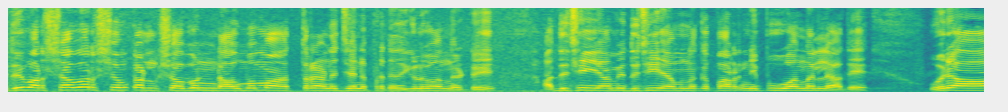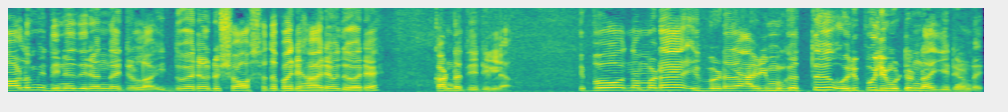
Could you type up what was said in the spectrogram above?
ഇത് വർഷാവർഷം കടൽക്ഷോഭം ഉണ്ടാകുമ്പോൾ മാത്രമാണ് ജനപ്രതിനിധികൾ വന്നിട്ട് അത് ചെയ്യാം ഇത് ചെയ്യാമെന്നൊക്കെ പറഞ്ഞ് പോവാന്നല്ലാതെ ഒരാളും ഇതിനെതിരെ എന്തായിട്ടുള്ള ഇതുവരെ ഒരു ശ്വാസത പരിഹാരം ഇതുവരെ കണ്ടെത്തിയിട്ടില്ല. ഇപ്പോൾ നമ്മുടെ ഇവിടെ അഴിമുഖത്ത് ഒരു പുലിമുട്ട് ഉണ്ടാക്കിയിട്ടുണ്ട്.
